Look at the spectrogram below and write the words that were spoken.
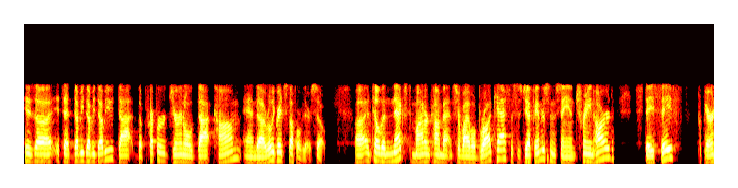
His uh, it's at www.theprepperjournal.com, and uh, really great stuff over there. So uh, until the next Modern Combat and Survival broadcast, this is Jeff Anderson saying, train hard, stay safe, prepare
